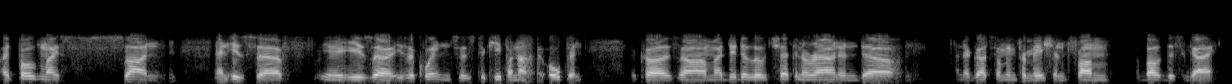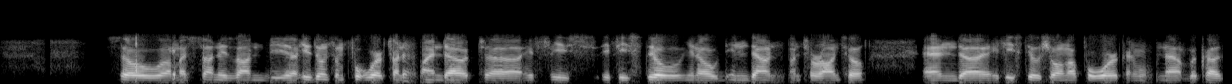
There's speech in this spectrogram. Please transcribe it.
I told my son and his uh, his uh, his acquaintances to keep an eye open because um, I did a little checking around and uh, and I got some information from about this guy. So uh, my son is on the uh, he's doing some footwork trying to find out uh, if he's if he's still you know in downtown Toronto and uh, if he's still showing up for work and whatnot because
